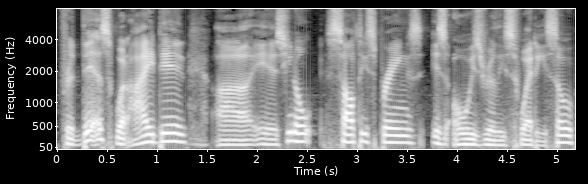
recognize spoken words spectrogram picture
For this, what I did uh, is, you know, Salty Springs is always really sweaty. So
